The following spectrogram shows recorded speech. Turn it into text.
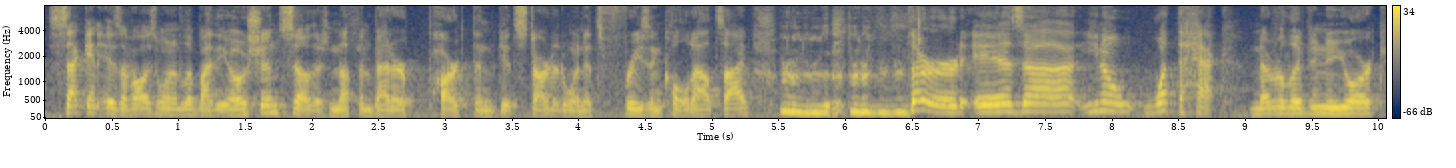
Second is I've always wanted to live by the ocean, so there's nothing better part than get started when it's freezing cold outside. Third is, uh, you know, what the heck? Never lived in New York,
